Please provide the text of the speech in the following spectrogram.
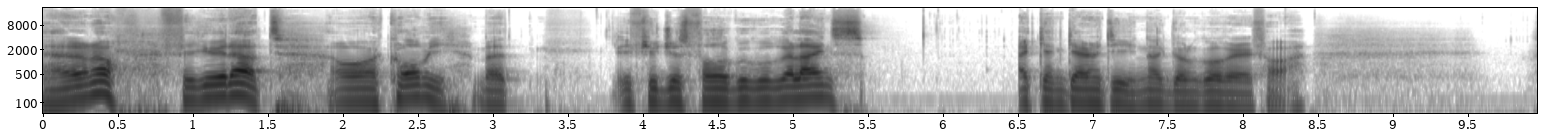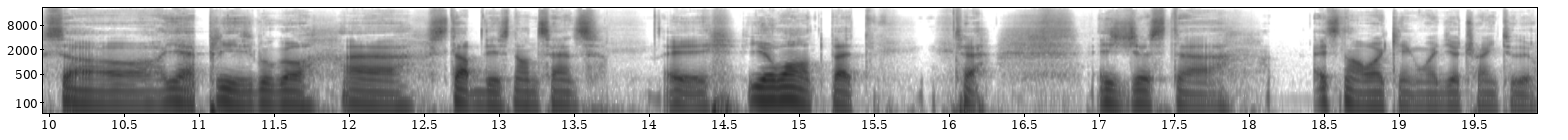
I don't know. Figure it out or call me. But if you just follow Google guidelines, I can guarantee you're not going to go very far. So, yeah, please, Google, uh, stop this nonsense. Hey, you won't, but uh, it's just, uh, it's not working what you're trying to do.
